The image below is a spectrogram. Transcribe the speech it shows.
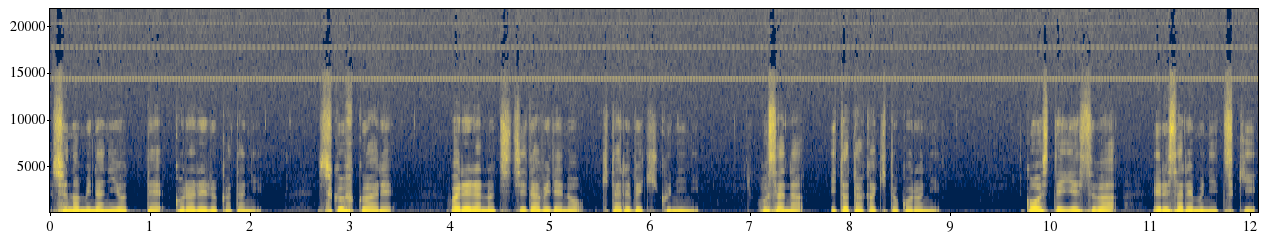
主の皆によって来られる方に。祝福あれ。我らの父ダビデの来たるべき国に。ホサナ意図高きところに。こうしてイエスはエルサレムに着き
